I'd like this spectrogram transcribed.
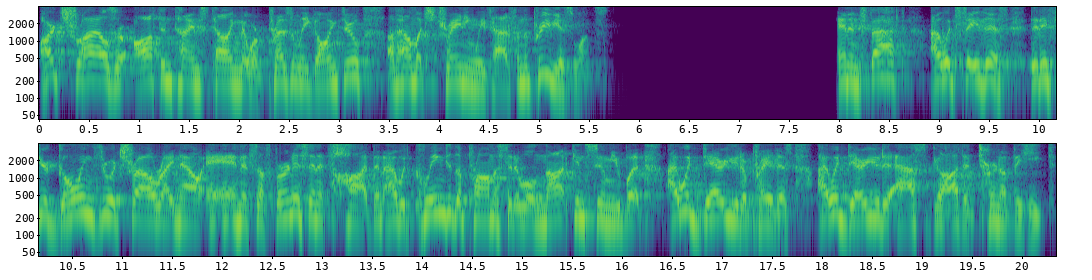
Our trials are oftentimes telling that we're presently going through of how much training we've had from the previous ones. And in fact, I would say this that if you're going through a trial right now and it's a furnace and it's hot, then I would cling to the promise that it will not consume you. But I would dare you to pray this. I would dare you to ask God to turn up the heat,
